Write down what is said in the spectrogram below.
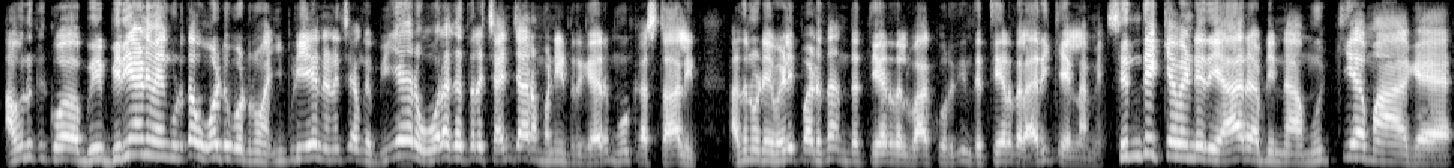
அவனுக்கு கோ- பிரியாணி வாங்கி கொடுத்தா ஓட்டு போட்டுருவான். இப்படியே நினச்சி அவங்க வேறு உலகத்தில் சஞ்சாரம் பண்ணிட்டு இருக்காரு மு. க. ஸ்டாலின். அதனுடைய வெளிப்பாடு தான் இந்த தேர்தல் வாக்குறுதி இந்த தேர்தல் அறிக்கை எல்லாமே. சிந்திக்க வேண்டியது யார் அப்படின்னா முக்கியமாக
